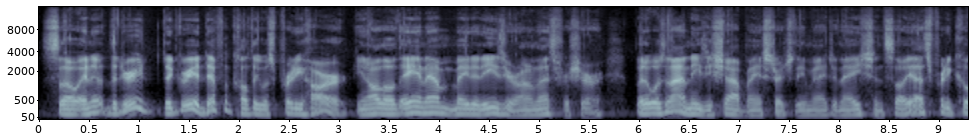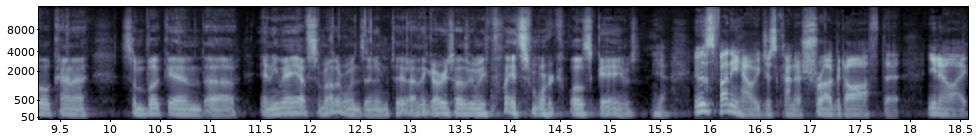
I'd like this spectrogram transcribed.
So, and it, the degree, degree of difficulty was pretty hard. You know, although A and M made it easier on them, that's for sure. But it was not an easy shot by any stretch of the imagination. So, yeah, that's pretty cool. Kind of some bookend, uh, and he may have some other ones in him too. I think Arkansas is going to be playing some more close games. Yeah, it was funny how he just kind of shrugged off that. You know, I,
